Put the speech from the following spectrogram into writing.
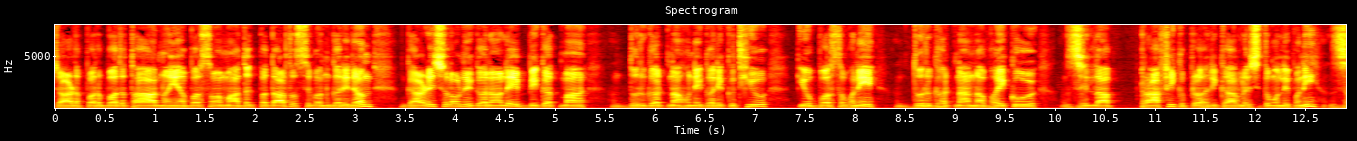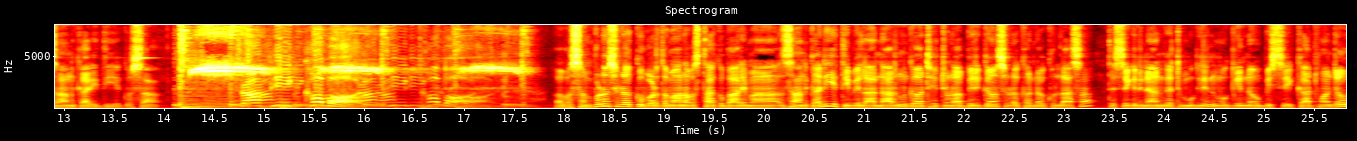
चाडपर्व तथा नयाँ वर्षमा मादक पदार्थ सेवन गरेर गाडी चलाउने गर्नाले विगतमा दुर्घटना हुने गरेको थियो। यो वर्ष भने दुर्घटना नभएको जिल्ला ट्राफिक प्रहरी कार्यालय चितवनले पनि जानकारी दिएको छ। अब सम्पूर्ण सडकको वर्तमान अवस्थाको बारेमा जानकारी यति बेला नारायणगढ हेटौँडा बिर्ग सडक खण्ड खुल्ला छ। त्यसै गरी नारायणगढ मुगलिन मुगलिन नौबिसे काठमाडौँ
